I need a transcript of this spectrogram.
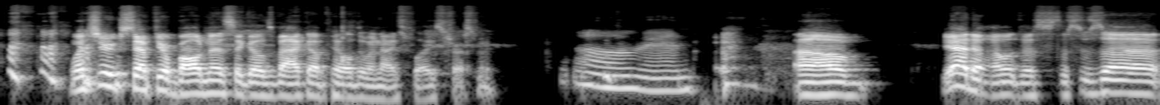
Once you accept your baldness, it goes back uphill to a nice place. Trust me. oh man. Um, yeah, no, this this is uh,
